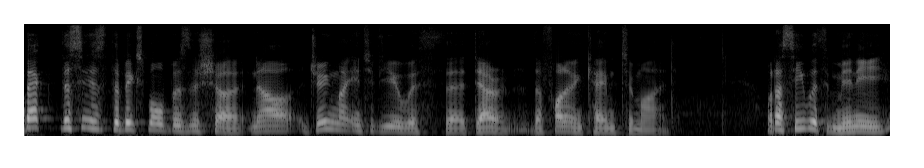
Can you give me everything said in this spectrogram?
back. This is the Big Small Business Show. Now, during my interview with uh, Darren, the following came to mind. What I see with many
